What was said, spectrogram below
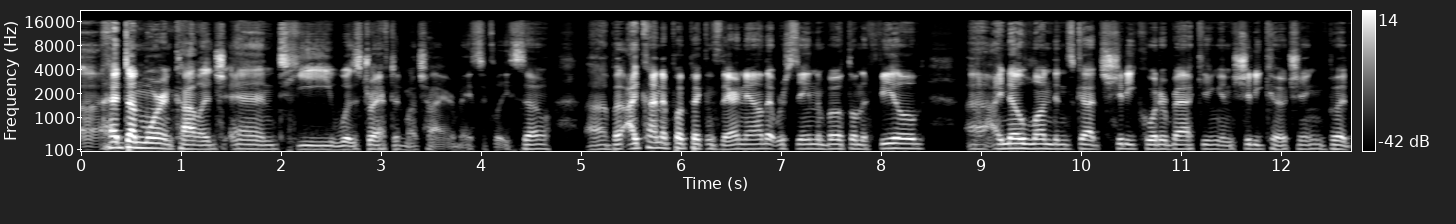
uh, had done more in college and he was drafted much higher, basically. So, uh, but I kind of put Pickens there now that we're seeing them both on the field. Uh, I know London's got shitty quarterbacking and shitty coaching, but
